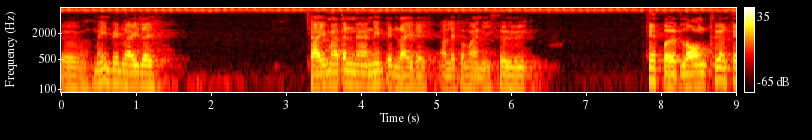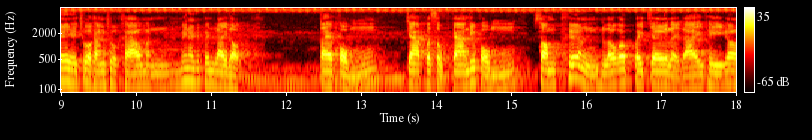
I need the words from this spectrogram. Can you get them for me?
เออไม่เป็นไรเลย ใช้มาตั้งนานไม่เป็นไรเลย อะไรประมาณนี้คือ แค่เปิดลองเครื่องแค่ชั่วครั้งชั่วคราวมันไม่น่าจะเป็นไรหรอก แต่ผมจากประสบการณ์ที่ผมซ่อมเครื่องแล้วก็ไปเจอหลาย ๆ ทีก็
